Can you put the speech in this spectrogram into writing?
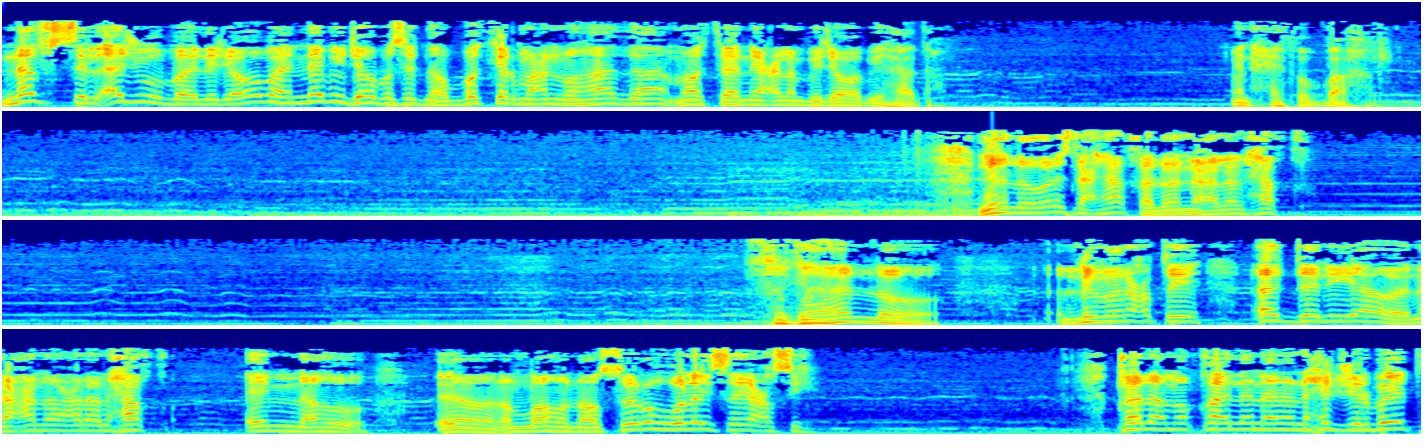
نفس الأجوبة اللي جاوبها النبي جاوبها سيدنا أبو بكر مع إنه هذا ما كان يعلم بجواب هذا من حيث الظاهر قال له ولسنا على الحق قالوا أنا على الحق. فقال له لما نعطي الدنيا ونحن على الحق؟ إنه الله ناصره وليس يعصي. قال ما قال لنا نحج البيت؟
